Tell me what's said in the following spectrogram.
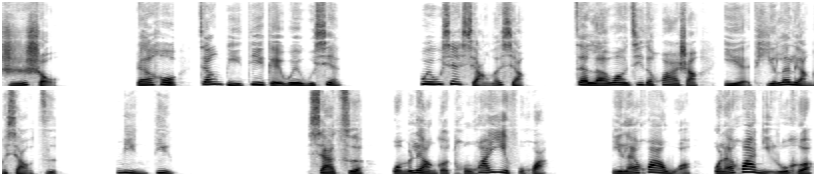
执手”，然后将笔递给魏无羡。魏无羡想了想，在蓝忘机的画上也提了两个小字：“命定。”下次我们两个同画一幅画，你来画我，我来画你，如何？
